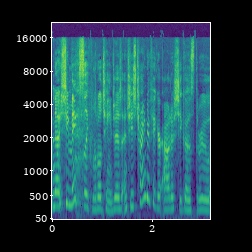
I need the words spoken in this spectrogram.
no, she makes like little changes and she's trying to figure out if she goes through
